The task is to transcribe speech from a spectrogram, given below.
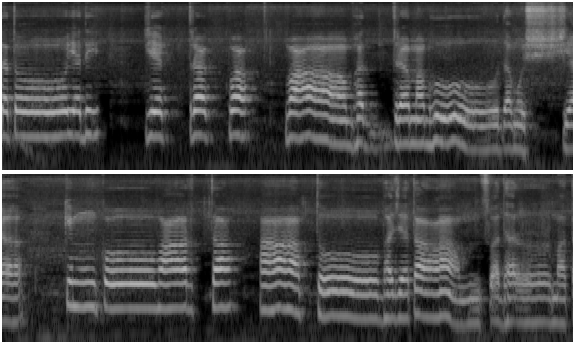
తతో యది యత్ర వా భద్రమభూదముష్య కిం కో వార్త ఆప్తో భజతాం స్వధర్మత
